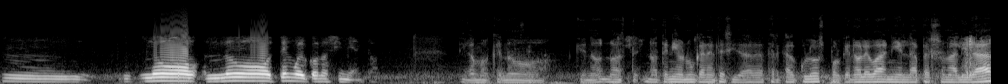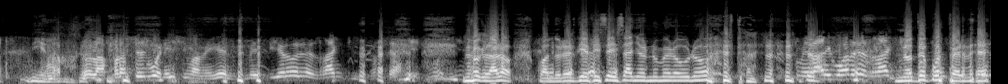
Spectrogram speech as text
mmm, no, no tengo el conocimiento. Digamos que no, que no, no, ha tenido nunca necesidad de hacer cálculos porque no le va ni en la personalidad ni en la... No, la frase es buenísima, Miguel. Me pierdo en el ranking. no, claro, cuando eres 16 años número uno... Me da igual el ranking. No te puedes perder.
